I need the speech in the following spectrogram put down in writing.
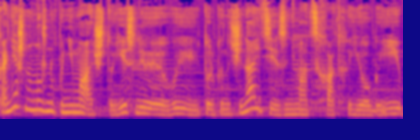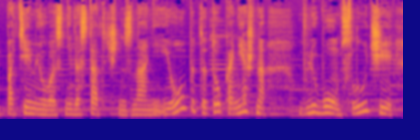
Конечно, нужно понимать, что если вы только начинаете заниматься хатха-йогой и по теме у вас недостаточно знаний и опыта, то, конечно, в любом случае –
